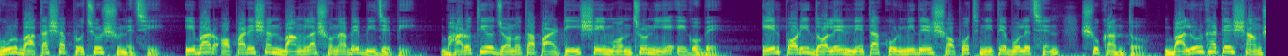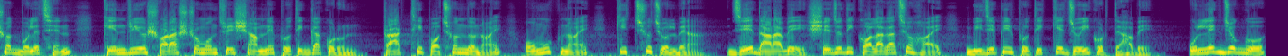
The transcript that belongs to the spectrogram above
গুড় বাতাসা প্রচুর শুনেছি। এবার অপারেশন বাংলা শোনাবে বিজেপি। ভারতীয় জনতা পার্টি সেই মন্ত্র নিয়ে এগোবে। এরপরই দলের নেতা কর্মীদের শপথ নিতে বলেছেন সুকান্ত। বালুরঘাটের সাংসদ বলেছেন, কেন্দ্রীয় স্বরাষ্ট্রমন্ত্রীর সামনে প্রতিজ্ঞা করুন। প্রার্থী পছন্দ নয়, অমুক নয়, কিচ্ছু চলবে না। যে দাঁড়াবে, সে যদি কলাগাছও হয়, বিজেপির প্রতীককে জয়ী করতে হবে। উল্লেখযোগ্য,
